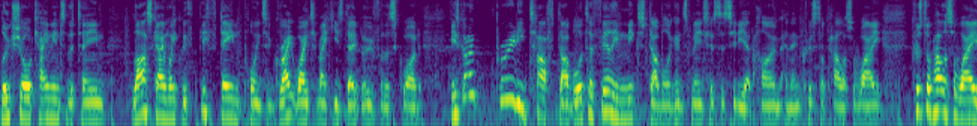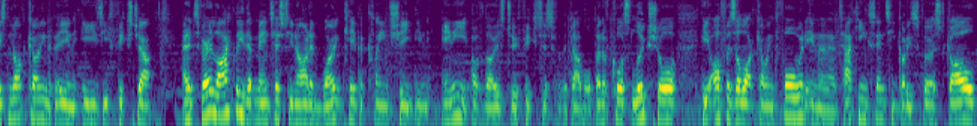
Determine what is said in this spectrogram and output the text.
Luke Shaw came into the team last game week with 15 points, a great way to make his debut for the squad. He's got a pretty tough double. It's a fairly mixed double against Manchester City at home and then Crystal Palace away. Crystal Palace away is not going to be an easy fixture, and it's very likely that Manchester United won't keep a clean sheet in any of those two fixtures for the double. But of course, Luke Shaw, he offers a lot going forward in an attacking sense. He got his first goal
